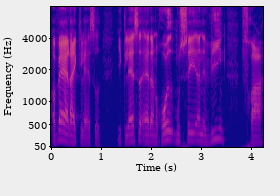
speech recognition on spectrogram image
Og hvad er der i glasset? I glasset er der en rød muserende vin fra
